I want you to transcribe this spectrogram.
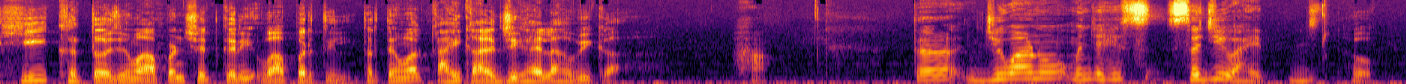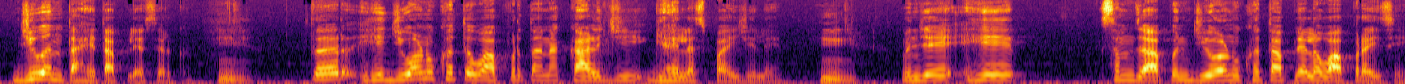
ही खतं जेव्हा आपण शेतकरी वापरतील तर तेव्हा काही काळजी घ्यायला हवी का? हां. तर जीवाणू म्हणजे हे सजीव आहेत हो. जिवंत आहेत आपल्यासारखं. तर हे जीवाणू खतं वापरताना काळजी घ्यायलाच पाहिजे हम्म. म्हणजे हे समजा आपण जीवाणू खतं आपल्याला वापरायचे.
